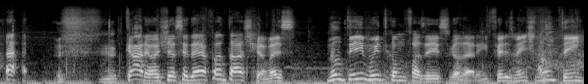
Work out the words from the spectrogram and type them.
Cara, eu achei essa ideia fantástica, mas não tem muito como fazer isso, galera. Infelizmente não tem.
